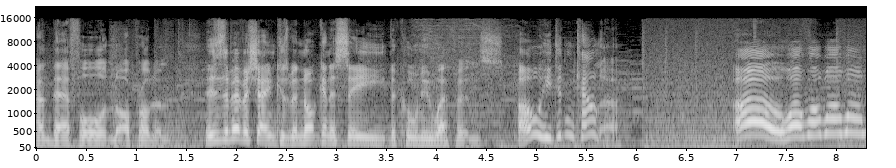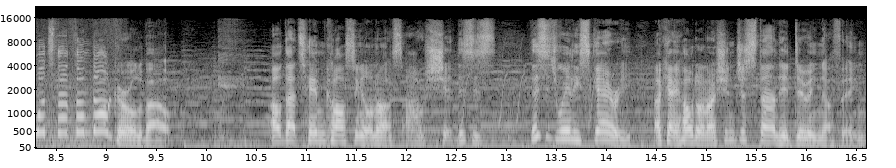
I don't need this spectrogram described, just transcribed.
and therefore not a problem. This is a bit of a shame because we're not going to see the cool new weapons. Oh, he didn't counter. Oh, whoa, whoa, whoa, whoa. What's that Thundaga all about? Oh, that's him casting it on us. Oh, shit. This is this is really scary. Okay, hold on. I shouldn't just stand here doing nothing.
